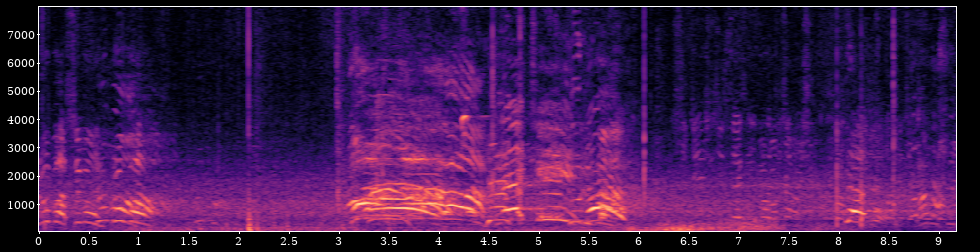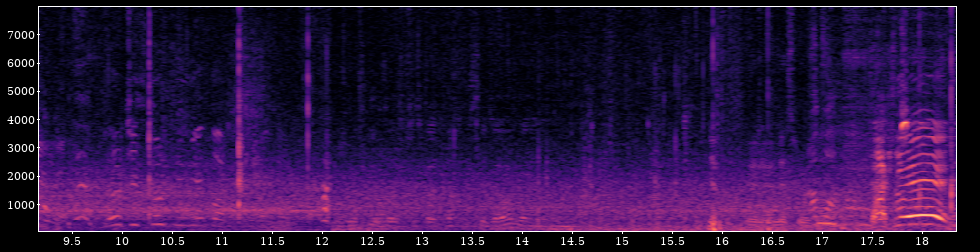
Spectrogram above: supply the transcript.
Próba, Szymon, próba! Leci! Kurwa! 30 sekund Brawo! Wróci z Turcji umiejętności. Nie, nie, nie, nie słyszę. Tak jest!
